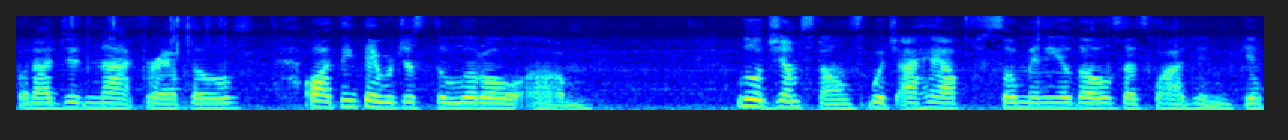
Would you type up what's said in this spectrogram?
but I did not grab those. Oh, I think they were just the little um, little gemstones, which I have so many of those. That's why I didn't get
